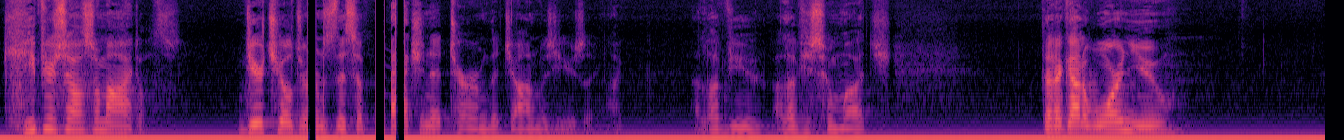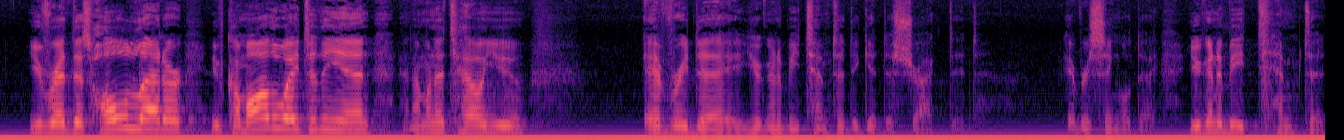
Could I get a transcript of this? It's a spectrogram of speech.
keep yourselves from idols. Dear children is this affectionate term that John was using. Like, I love you. I love you so much that I got to warn you. You've read this whole letter, you've come all the way to the end, and I'm going to tell you every day you're going to be tempted to get distracted. Every single day. You're going to be tempted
